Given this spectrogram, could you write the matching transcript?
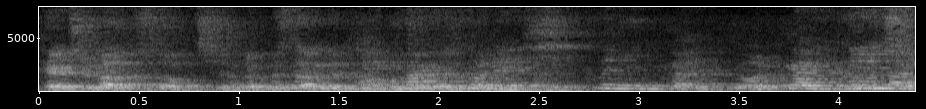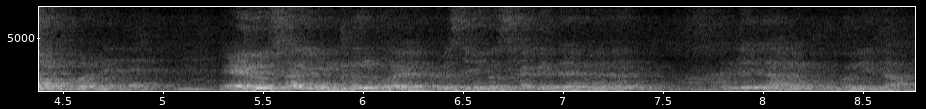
대출 받을 수 없지요. 옆에 사람들 해줘야 딱 되니까. 10분이니까 10가지 그렇죠. 거네. 애로사항이 있는 거예요. 그래서 이거 사게 되면은 큰일 나는 부분이다.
